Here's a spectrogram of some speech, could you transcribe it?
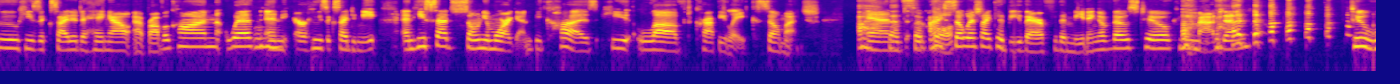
who he's excited to hang out at BravoCon with Mhm. and or who he's excited to meet. And he said Sonja Morgan because he loved Crappie Lake so much. Oh, and that's so I so wish I could be there for the meeting of those two. Can you Oh, imagine? two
